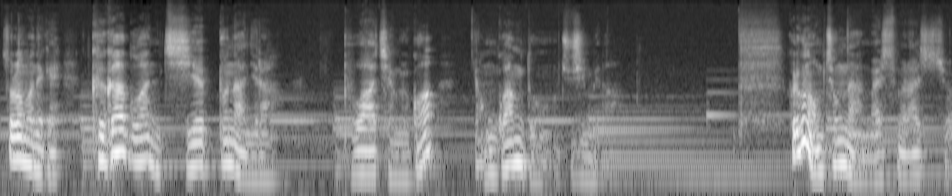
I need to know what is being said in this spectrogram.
솔로몬에게 그가 구한 지혜뿐 아니라 부와 재물과 영광도 주십니다. 그리고 엄청난 말씀을 하시죠.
